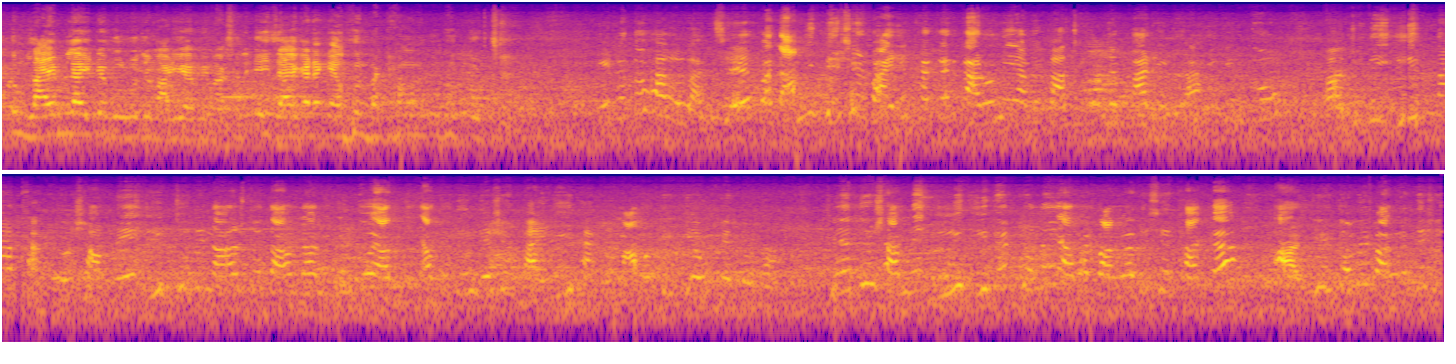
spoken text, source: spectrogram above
একদম লাইম লাইটে বলব যে মারিয়া মিম আসলে এই জায়গাটা কেমন বা কেমন উপভোগ করছে এটা তো ভালো লাগছে বাট আমি দেশের বাইরে থাকার কারণে আমি কাজ করতে পারি। আমি কিন্তু যদি ঈদ না থাকতো সামনে ঈদ যদি না আসতো তাহলে আমি কিন্তু এতদিন দেশের বাইরেই থাকতাম আমাকে কেউ পেত না যেহেতু সামনে ঈদ, ঈদের জন্যই আমার বাংলাদেশে থাকা, আর যেহেতু আমি বাংলাদেশে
